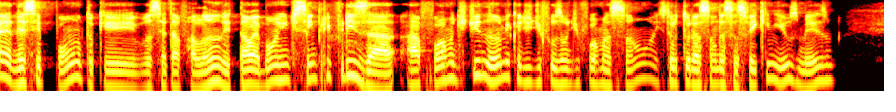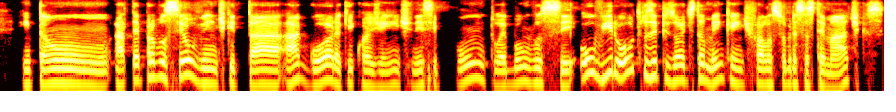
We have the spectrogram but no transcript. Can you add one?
É, nesse ponto que você está falando e tal, é bom a gente sempre frisar a forma de dinâmica de difusão de informação, a estruturação dessas fake news mesmo. Então, até para você ouvinte que está agora aqui com a gente nesse ponto, é bom você ouvir outros episódios também que a gente fala sobre essas temáticas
